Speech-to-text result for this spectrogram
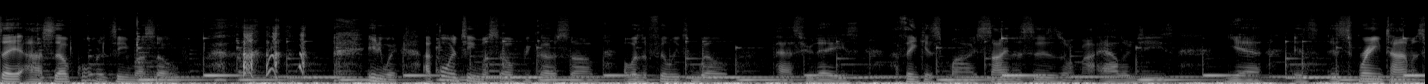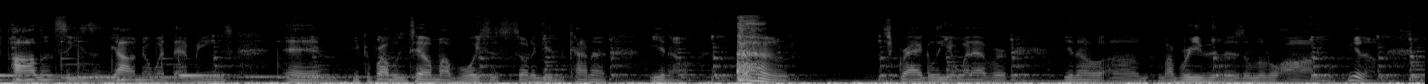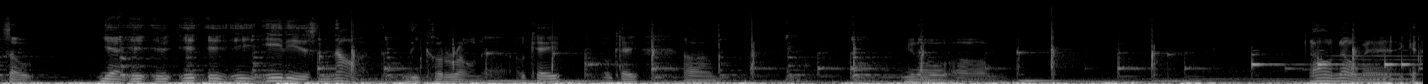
say I self quarantine myself. anyway, I quarantined myself because um, I wasn't feeling too well past few days. I think it's my sinuses or my allergies. Yeah, it's it's springtime, it's pollen season. Y'all know what that means. And you can probably tell my voice is sort of getting kind of, you know, scraggly or whatever. You know, um, my breathing is a little off. You know, so yeah, it it, it, it, it, is not the corona. Okay, okay. Um, you know, um, I don't know, man. It,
